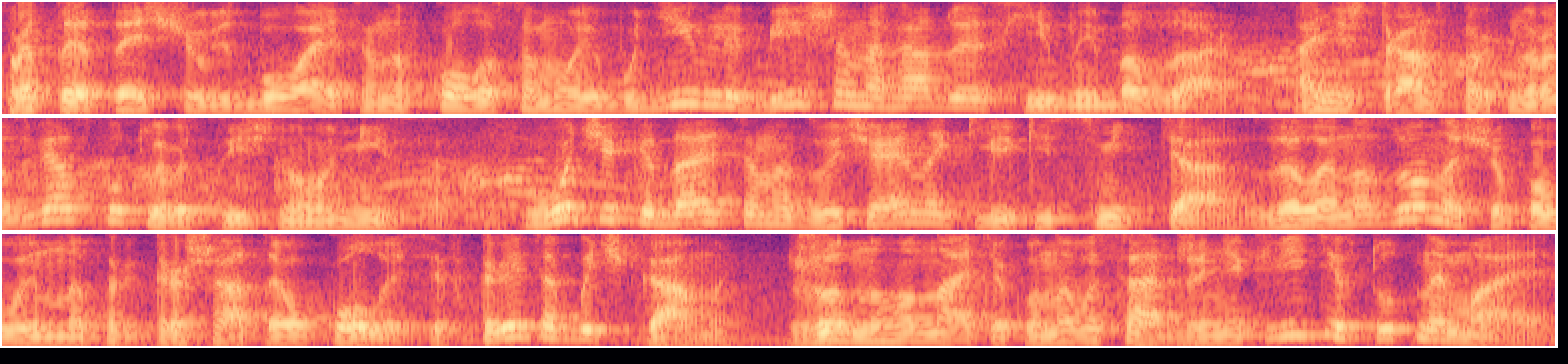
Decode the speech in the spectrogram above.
Проте те, що відбувається навколо самої будівлі, більше нагадує східний базар, аніж транспортну розв'язку туристичного міста. В очі кидається надзвичайна кількість сміття. Зелена зона, що повинна прикрашати околиці, вкрита бичками. Жодного натяку на висадження квітів тут немає.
